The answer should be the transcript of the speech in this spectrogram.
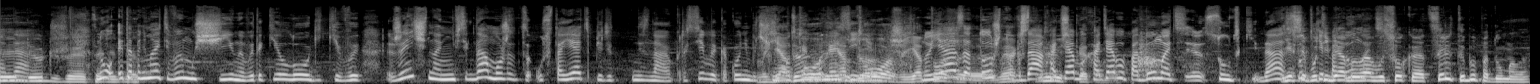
Да, да, да. бюджета. Ну, ребят. это, понимаете, вы мужчина, вы такие логики, вы... Женщина не всегда может устоять перед, не знаю, красивой какой-нибудь Ну, я, шмоткой то- в я магазине. тоже, я Но тоже. я за то, но чтобы, я да, хотя бы, хотя бы подумать э, сутки, да, Если бы у тебя была подумать. высокая цель, ты бы подумала.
